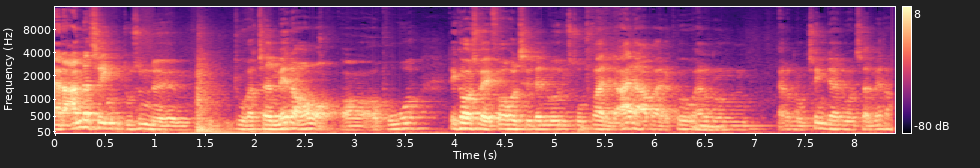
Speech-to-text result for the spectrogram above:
Er der andre ting, du, sådan, øh, du har taget med dig over og, og bruger? Det kan også være i forhold til den måde, du strukturerer dit eget arbejde på. Er der nogle, er der nogle ting der, du har taget med dig?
